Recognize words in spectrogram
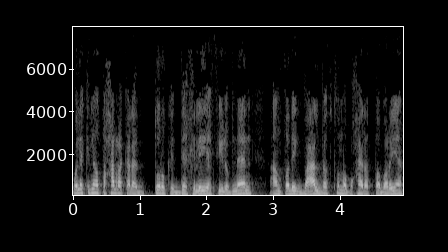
ولكنه تحرك على الطرق الداخلية في لبنان عن طريق بعلبك ثم بحيرة طبرية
